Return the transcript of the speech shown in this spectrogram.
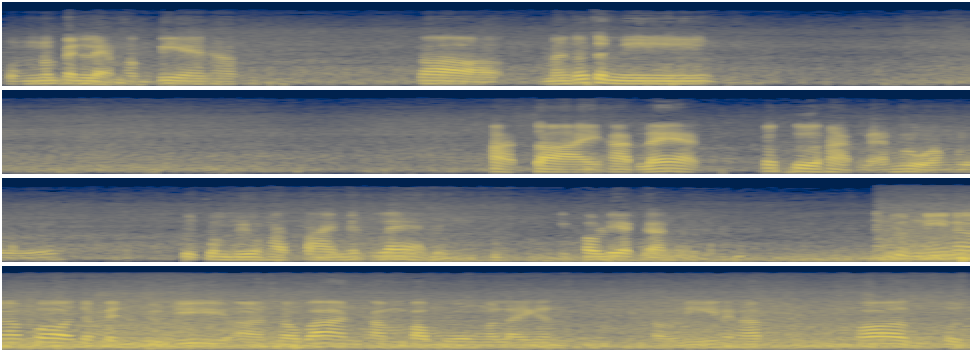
ตรงนั้นเป็นแหลมพักเบี้ยนะครับ ก็มันก็จะมีหาดทรายหาดแรกก็คือหาดแหลมหลวงหรือจุดชมวิวหาดทรายเม็ดแรกที่เขาเรียกกัน จุดนี้นะครับก็จะเป็นจุดที่ชาวบ้านทำประมงอะไรกันแถวนี้นะครับ ก็ส่วน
